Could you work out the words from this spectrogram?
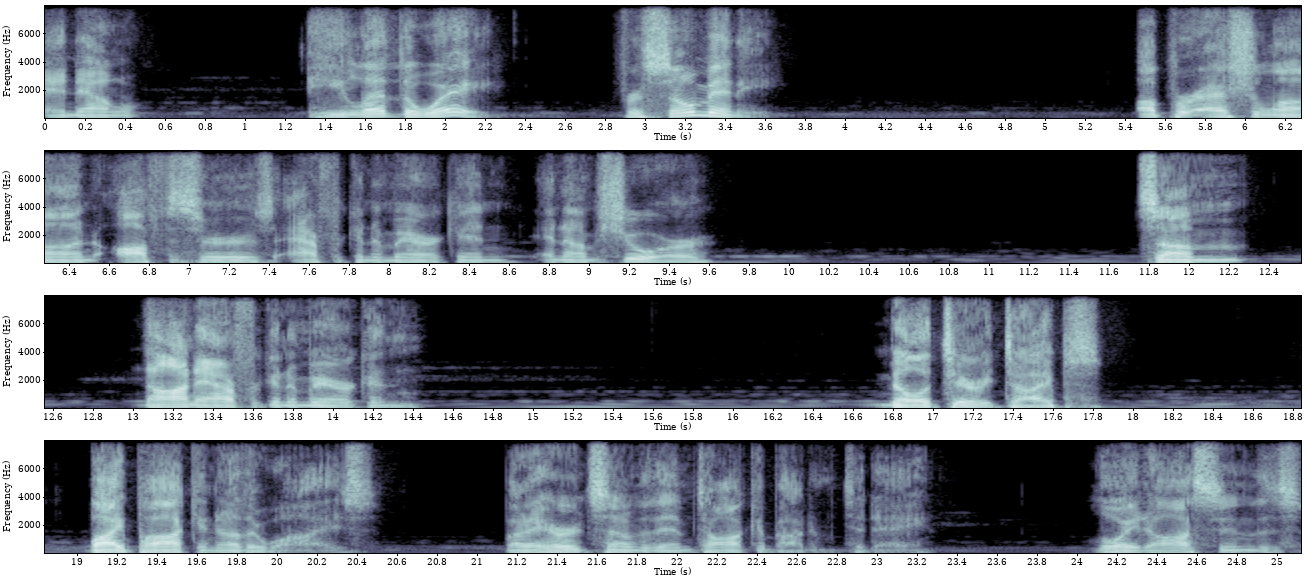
And now he led the way for so many upper echelon officers, African American, and I'm sure some non African American military types, BIPOC and otherwise. But I heard some of them talk about him today. Lloyd Austin, the,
